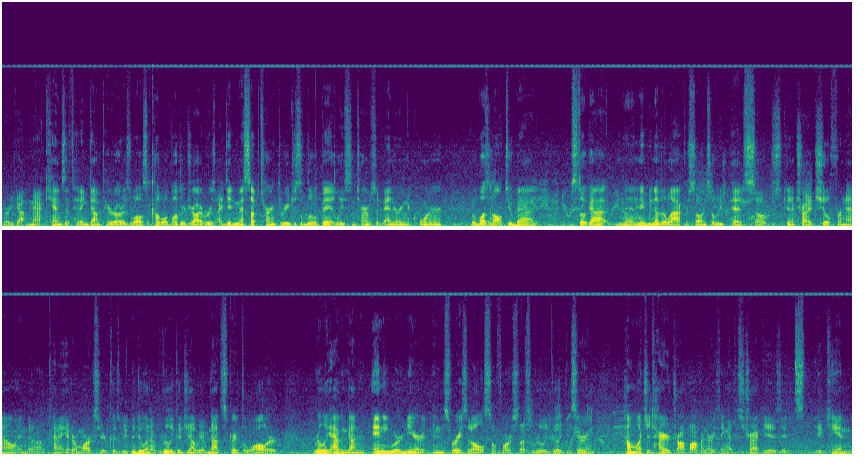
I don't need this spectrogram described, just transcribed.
We already got Matt Kenseth heading down pit road as well as a couple of other drivers. I did mess up turn three just a little bit, at least in terms of entering the corner. But it wasn't all too bad. We still got eh, maybe another lap or so until we pit, so just going to try to chill for now and uh, kind of hit our marks here because we've been doing a really good job. We have not scraped the wall or really haven't gotten anywhere near it in this race at all so far, so that's really good considering how much a tire drop off and everything at this track is. It's It can,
